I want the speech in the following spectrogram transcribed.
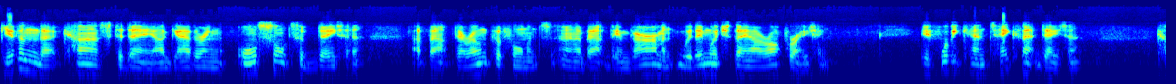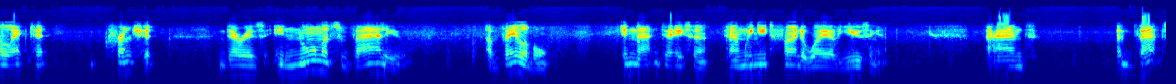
given that cars today are gathering all sorts of data about their own performance and about the environment within which they are operating, if we can take that data, collect it, crunch it, there is enormous value available in that data, and we need to find a way of using it. And that's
